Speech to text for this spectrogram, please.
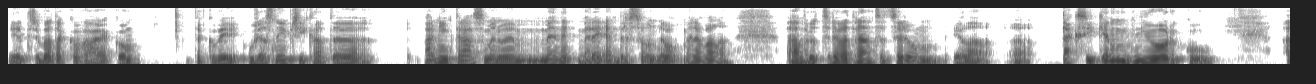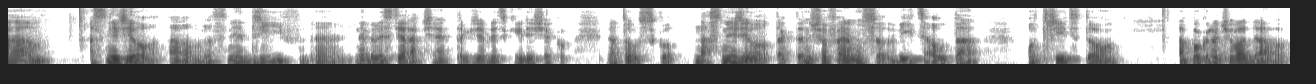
je třeba taková jako takový úžasný příklad paní, která se jmenuje Mary Anderson, nebo jmenovala, a v roce 1907 jela taxíkem v New Yorku a, a sněžilo a vlastně dřív uh, nebyly stěrače, takže vždycky, když jako na to sklo nasněžilo, tak ten šofér musel víc auta, otřít to a pokračovat dál.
